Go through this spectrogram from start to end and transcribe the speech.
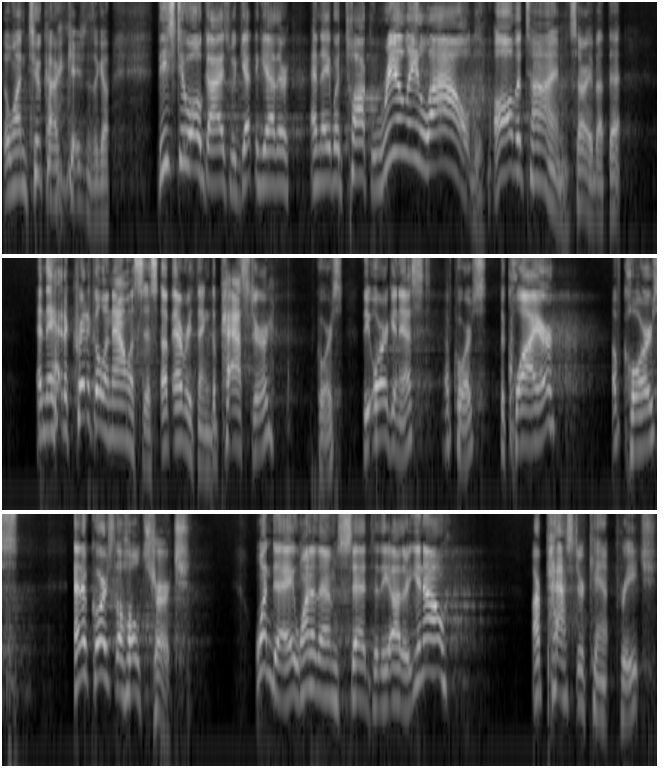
the one two congregations ago. These two old guys would get together and they would talk really loud all the time. Sorry about that. And they had a critical analysis of everything the pastor, of course, the organist, of course, the choir, of course, and of course, the whole church. One day, one of them said to the other, You know, our pastor can't preach.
